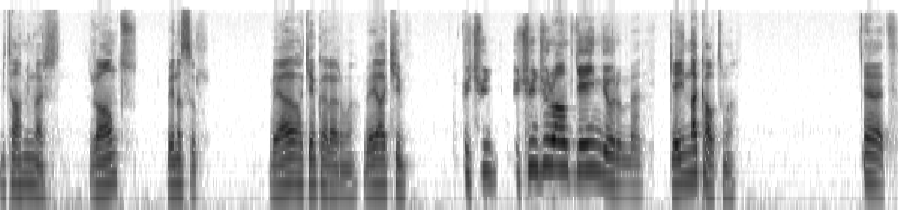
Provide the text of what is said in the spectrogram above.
bir tahmin ver. Round ve nasıl? Veya hakem kararı mı? Veya kim? Üçü, üçüncü round gain diyorum ben. Gain knockout mu? Evet.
